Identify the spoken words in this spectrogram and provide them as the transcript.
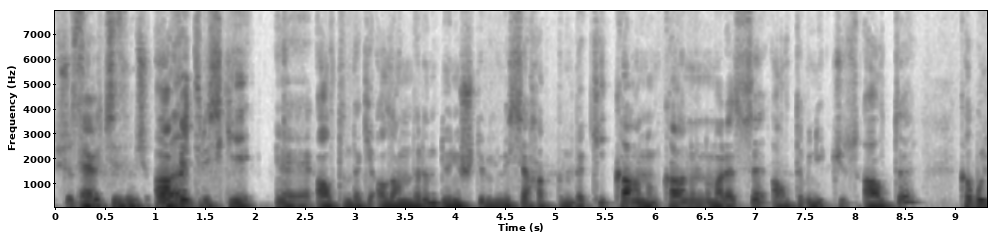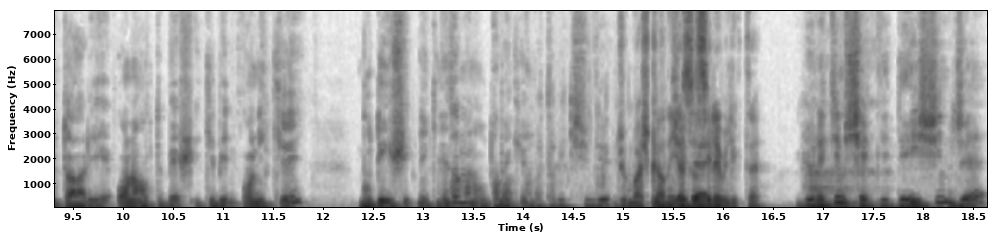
Şu sarı evet. çizilmiş olan afet riski e, altındaki alanların dönüştürülmesi hakkındaki kanun kanun numarası 6306 kabul tarihi 16.5.2012 bu değişiklik ne zaman oldu ama, peki? Ama tabii ki şimdi Cumhurbaşkanlığı yasasıyla birlikte yönetim ha. şekli değişince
